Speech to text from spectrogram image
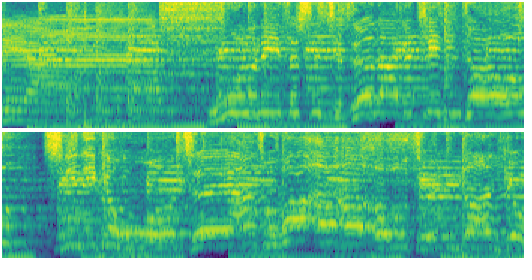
无论你在世界的哪个尽头，请你跟我这样做。Turn on your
